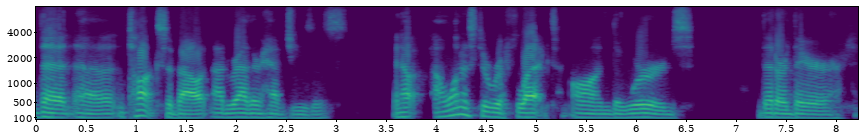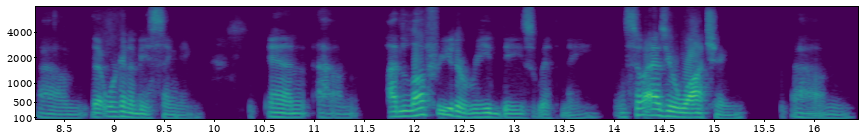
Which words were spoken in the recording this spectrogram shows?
that uh, talks about, I'd rather have Jesus. And I, I want us to reflect on the words that are there um, that we're going to be singing. And um, I'd love for you to read these with me. And so as you're watching, um,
